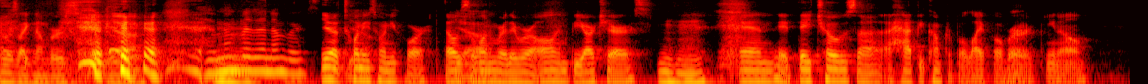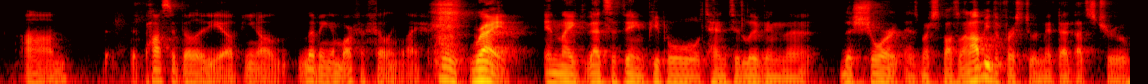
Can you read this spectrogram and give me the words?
it was like numbers. Yeah. I remember the numbers. yeah 2024 that was the one where they were all in VR chairs. Mm-hmm. and they, they chose a, a happy comfortable life over you know um, the possibility of you know living a more fulfilling life. Right. And like that's the thing, people will tend to live in the the short as much as possible. And I'll be the first to admit that that's true,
